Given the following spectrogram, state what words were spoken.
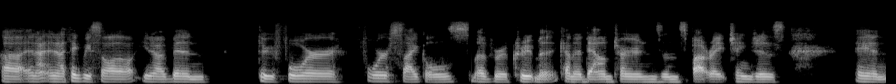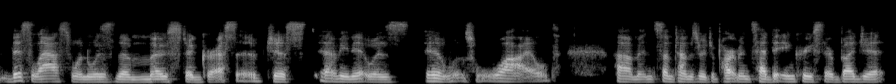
Uh, and, I, and i think we saw you know i've been through four four cycles of recruitment kind of downturns and spot rate changes and this last one was the most aggressive just i mean it was it was wild um, and sometimes their departments had to increase their budget,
